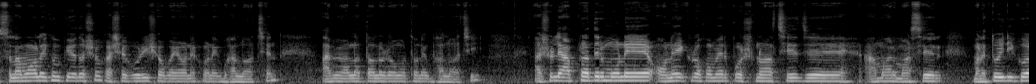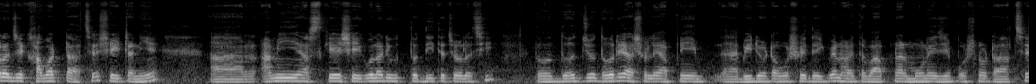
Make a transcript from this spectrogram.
আসসালামু আলাইকুম, প্রিয় দর্শক। আশা করি সবাই অনেক অনেক ভালো আছেন। আমি আল্লাহ তাল্লার রহমত অনেক ভালো আছি। আসলে আপনাদের মনে অনেক রকমের প্রশ্ন আছে যে, আমার মাছের মানে তৈরি করা যে খাবারটা আছে সেইটা নিয়ে। আর আমি আজকে সেইগুলারই উত্তর দিতে চলেছি। তো ধৈর্য ধরে আসলে আপনি ভিডিওটা অবশ্যই দেখবেন হয়তো বা আপনার মনে যে প্রশ্নটা আছে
